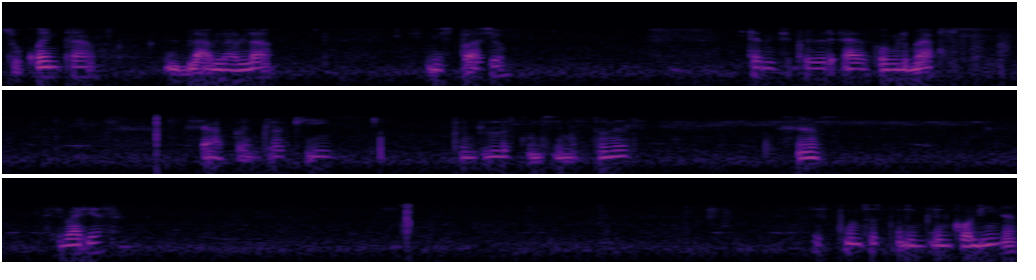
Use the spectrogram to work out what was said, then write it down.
su cuenta, bla bla bla, sin espacio. Y también se puede ver a Google Maps. O sea, por ejemplo aquí, por ejemplo los puntos de McDonald's. hay varias. Tres puntos, por ejemplo en Colina,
